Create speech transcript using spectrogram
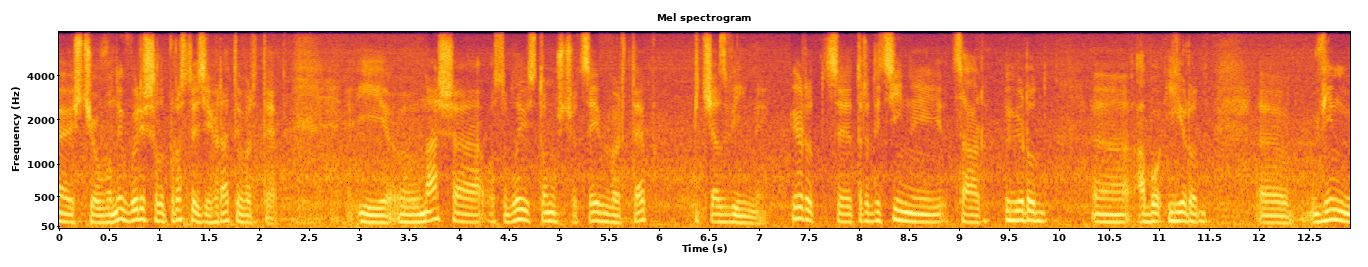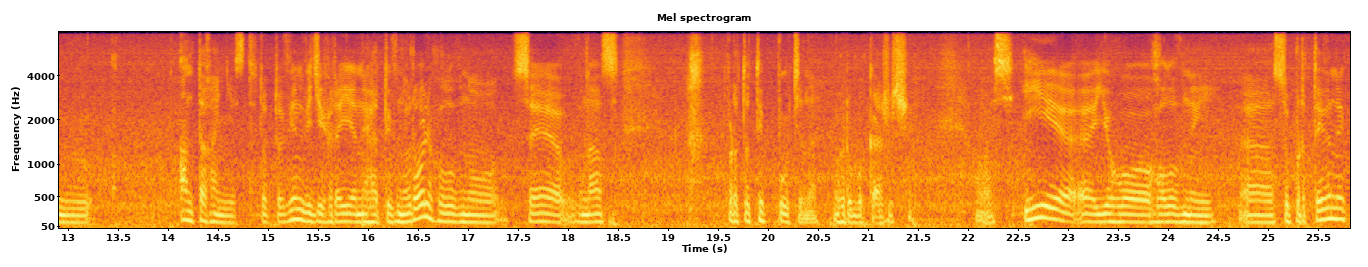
е, що вони вирішили просто зіграти вертеп. І е, наша особливість в тому, що цей вертеп під час війни. Ірод це традиційний цар Ірод е, або Ірод. Е, Він антагоніст, тобто він відіграє негативну роль. Головну це в нас прототип Путіна, грубо кажучи. Ось. І е, його головний е, супротивник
